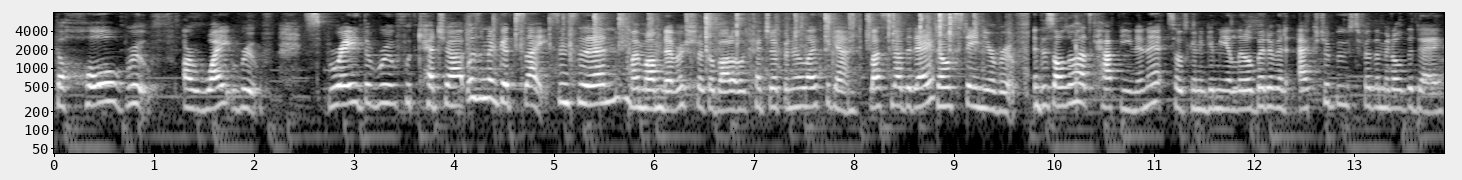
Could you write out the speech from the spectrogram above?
the whole roof our white roof. Sprayed the roof with ketchup. Wasn't a good sight. Since then, my mom never shook a bottle of ketchup in her life again. Lesson of the day, don't stain your roof. And this also has caffeine in it, so it's gonna give me a little bit of an extra boost for the middle of the day.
